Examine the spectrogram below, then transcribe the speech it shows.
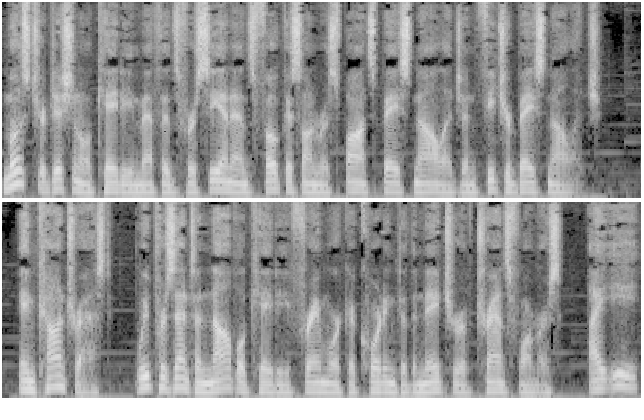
Most traditional KD methods for CNNs focus on response based knowledge and feature based knowledge. In contrast, we present a novel KD framework according to the nature of transformers, i.e.,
